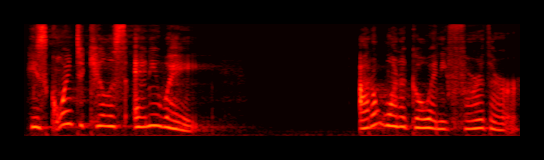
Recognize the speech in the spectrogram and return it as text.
He's going to kill us anyway. I don't want to go any further.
